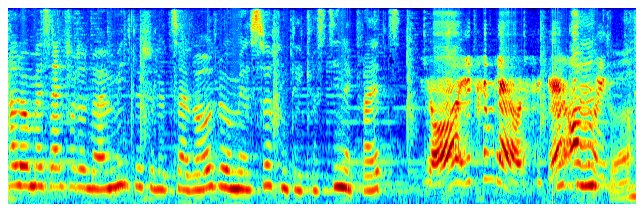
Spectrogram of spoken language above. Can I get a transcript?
Hallo, wir sind von der neuen Mittelschule 2 Wörgl und wir suchen die Christine Kreuz. Ja, ich komme gleich raus, gell? Okay. Anrufen.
